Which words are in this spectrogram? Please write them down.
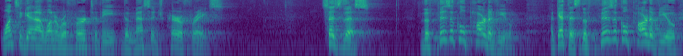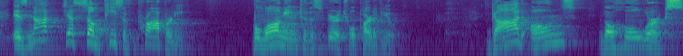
Once again, I want to refer to the, the message paraphrase. It says this The physical part of you, now get this the physical part of you is not just some piece of property belonging to the spiritual part of you. God owns the whole works.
